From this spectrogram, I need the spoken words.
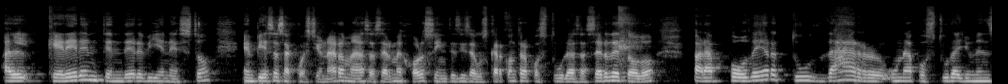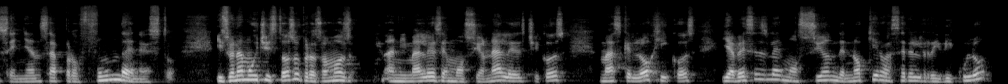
al querer entender bien esto, empiezas a cuestionar más, a hacer mejor síntesis, a buscar contraposturas, a hacer de todo para poder tú dar una postura y una enseñanza profunda en esto. Y suena muy chistoso, pero somos animales emocionales, chicos, más que lógicos, y a veces la emoción de no quiero hacer el ridículo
